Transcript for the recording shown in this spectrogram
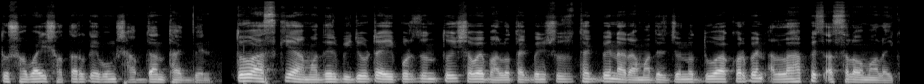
তো সবাই সতর্ক এবং সাবধান থাকবেন। তো আজকে আমাদের ভিডিওটা এই পর্যন্তই। সবাই ভালো থাকবেন, সুস্থ থাকবেন আর আমাদের জন্য দোয়া করবেন। আল্লাহ হাফেজ। আসসালামু আলাইকুম।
